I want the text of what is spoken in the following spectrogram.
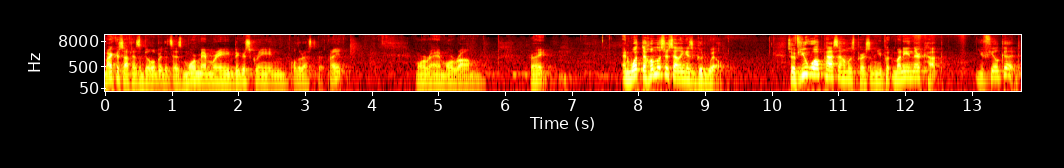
Microsoft has a billboard that says more memory, bigger screen, all the rest of it, right? More RAM, more ROM, right? And what the homeless are selling is goodwill. So if you walk past a homeless person and you put money in their cup, you feel good.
